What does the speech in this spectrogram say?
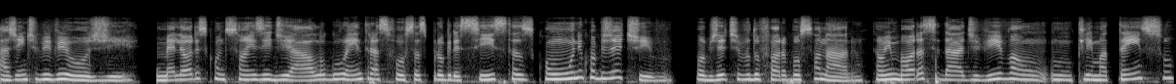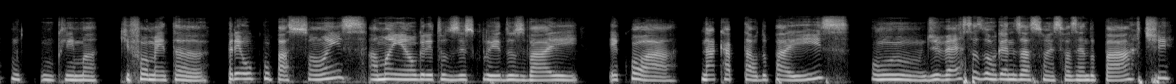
A gente vive hoje melhores condições e diálogo entre as forças progressistas com um único objetivo, o objetivo do Fora Bolsonaro. Então, embora a cidade viva um, um clima tenso, um, um clima que fomenta preocupações, amanhã o Grito dos Excluídos vai ecoar na capital do país, com diversas organizações fazendo parte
